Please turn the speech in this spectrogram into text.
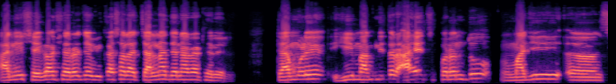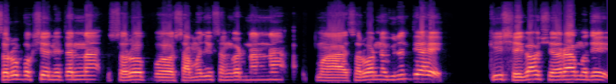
आणि शेगाव शहराच्या विकासाला चालना देणारा ठरेल. त्यामुळे ही मागणी तर आहेच परंतु माझी सर्व पक्षीय नेत्यांना सर्व सामाजिक संघटनांना सर्वांना विनंती आहे की शेगाव शहरामध्ये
